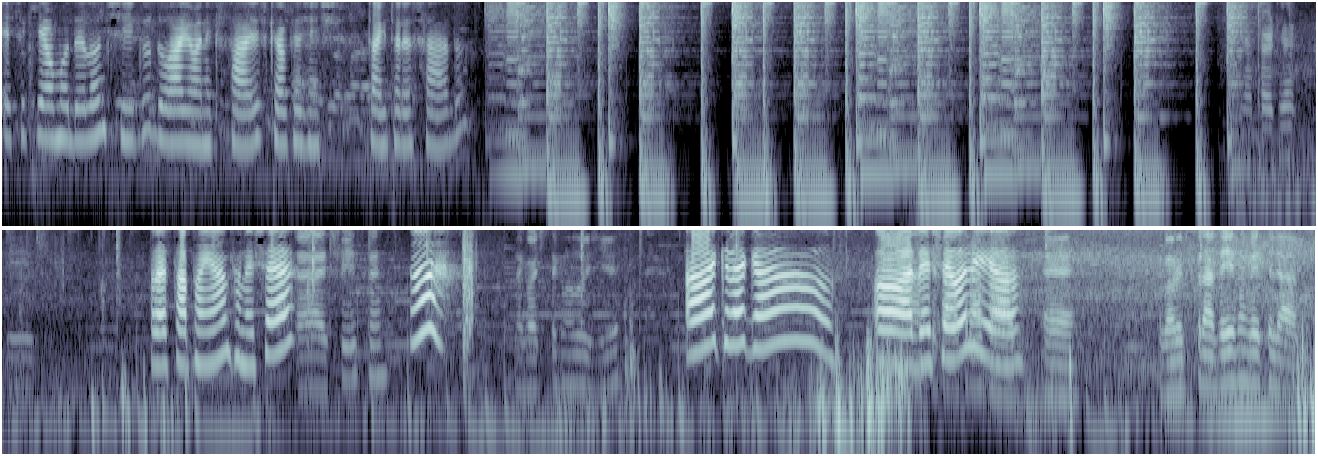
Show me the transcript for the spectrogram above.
Esse aqui é o modelo antigo do Ioniq 5, que é o que a gente tá interessado. Parece que tá apanhando pra mexer. É difícil, né? Ah, Esse negócio de tecnologia. ai, que legal! Ó, Ah, mexeu ali, travado. ó. É. Agora eu destravei, vamos ver se ele abre.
